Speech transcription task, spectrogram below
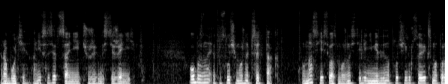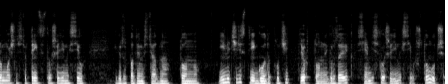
работе, а не в созерцании чужих достижений. Образно этот случай можно описать так. У нас есть возможность или немедленно получить грузовик с мотором мощностью 30 лошадиных сил и грузоподъемностью 1 тонну, или через 3 года получить трехтонный грузовик в 70 лошадиных сил. Что лучше?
